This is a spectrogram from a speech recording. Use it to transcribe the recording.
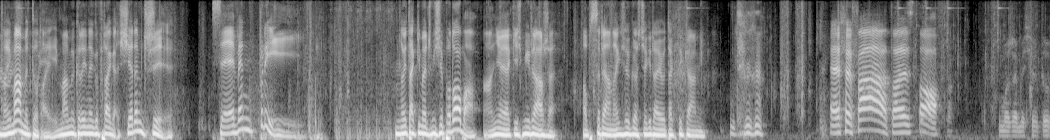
No i mamy tutaj, mamy kolejnego fraga. 7-3. 7-3. No i taki mecz mi się podoba, a nie jakieś miraże. Obsrane, gdzie goście grają taktykami. FFA, to jest to. Możemy się tu...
